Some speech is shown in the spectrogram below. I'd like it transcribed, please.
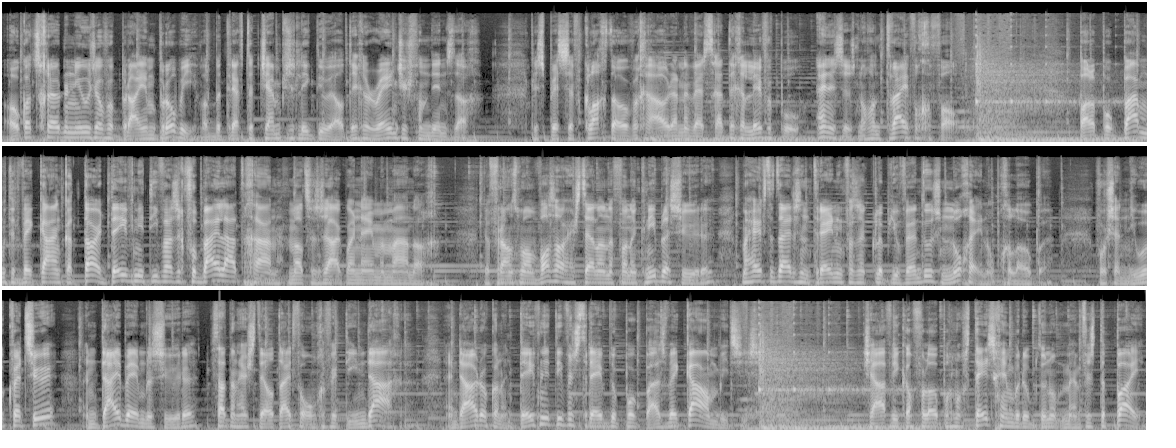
Ook had Schreuder nieuws over Brian Brobby wat betreft het Champions League duel tegen Rangers van dinsdag. De spits heeft klachten overgehouden aan de wedstrijd tegen Liverpool en is dus nog een twijfelgeval. Paul Pogba moet het WK in Qatar definitief aan zich voorbij laten gaan, meldt zijn zaakwaarnemer maandag. De Fransman was al herstellende van een knieblessure, maar heeft er tijdens een training van zijn club Juventus nog één opgelopen. Voor zijn nieuwe kwetsuur, een dijbeenblessure, staat een hersteltijd van ongeveer 10 dagen. En daardoor kan er definitief een streep door Pogba's WK-ambities. Xavi kan voorlopig nog steeds geen beroep doen op Memphis Depay.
